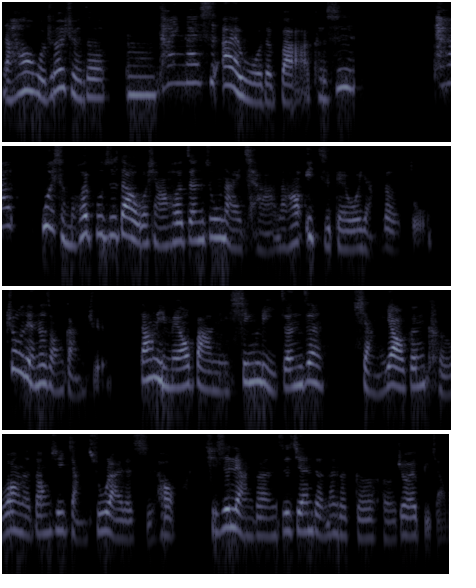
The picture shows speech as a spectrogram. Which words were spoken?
然后我就会觉得，嗯，他应该是爱我的吧？可是他为什么会不知道我想要喝珍珠奶茶，然后一直给我养乐多？就有点那种感觉。当你没有把你心里真正想要跟渴望的东西讲出来的时候，其实两个人之间的那个隔阂就会比较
